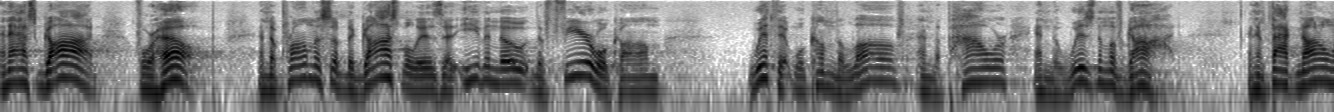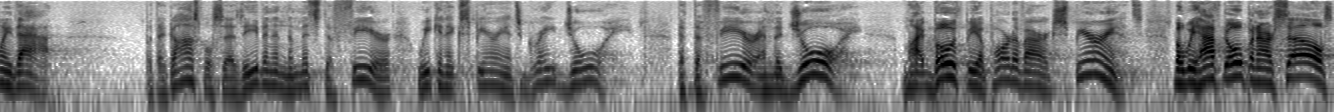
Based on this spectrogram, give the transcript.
and ask God for help. And the promise of the gospel is that even though the fear will come, with it will come the love and the power and the wisdom of God. And in fact, not only that, but the gospel says even in the midst of fear, we can experience great joy. That the fear and the joy might both be a part of our experience. But we have to open ourselves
